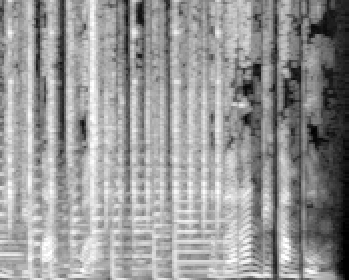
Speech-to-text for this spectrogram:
Kami di part 2. Lebaran di kampung.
